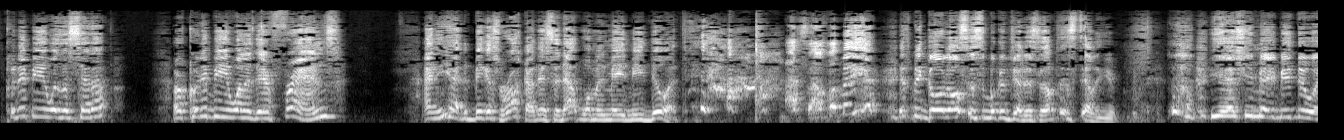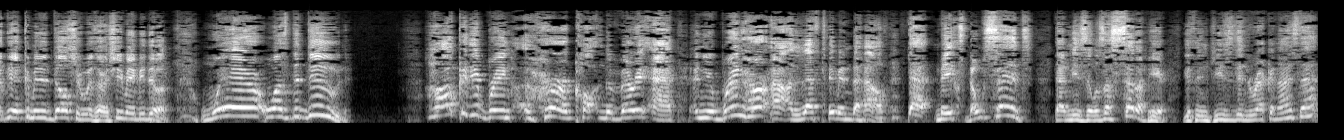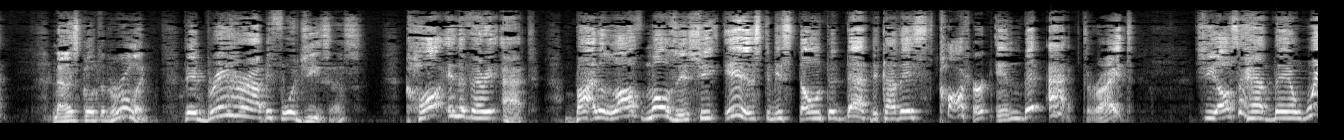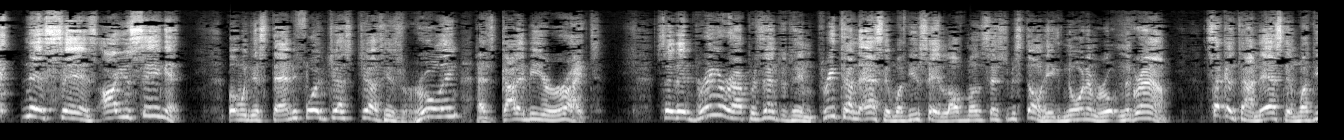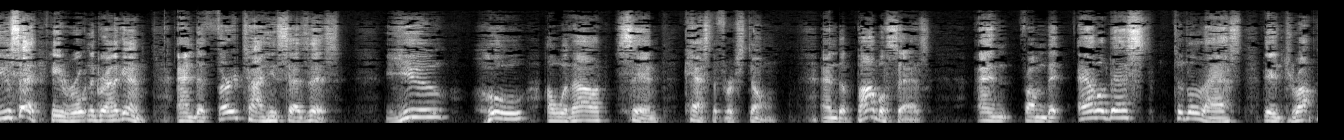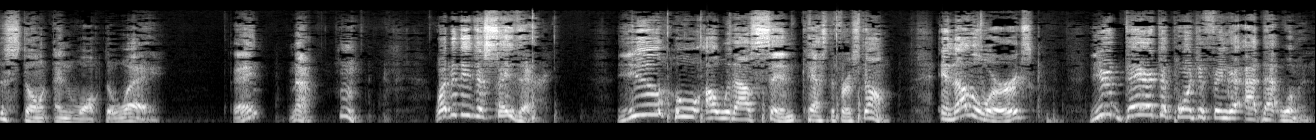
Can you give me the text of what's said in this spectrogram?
Could it be it was a setup? Or could it be one of their friends and he had the biggest rock on. there. Said that woman made me do it. I sound familiar? It's been going on since the book of Genesis. I'm just telling you. yeah, she made me do it. Yeah, committed adultery with her. She made me do it. Where was the dude? How could you bring her caught in the very act and you bring her out and left him in the house? That makes no sense. That means there was a setup here. You think Jesus didn't recognize that? Now let's go to the ruling. They bring her out before Jesus, caught in the very act, by the law of Moses, she is to be stoned to death because they caught her in the act, right? She also have their witnesses. Are you seeing it? But when you stand before a just judge, his ruling has got to be right. So they bring her up, presented to him three times to ask him, what do you say? Law of Moses says to be stoned. He ignored him, wrote in the ground. Second time they asked him, what do you say? He wrote in the ground again. And the third time he says this, you who are without sin, cast the first stone. And the Bible says, and from the eldest to the last, they dropped the stone and walked away. Okay? Now, hmm, what did he just say there? You who are without sin, cast the first stone. In other words, you dare to point your finger at that woman.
